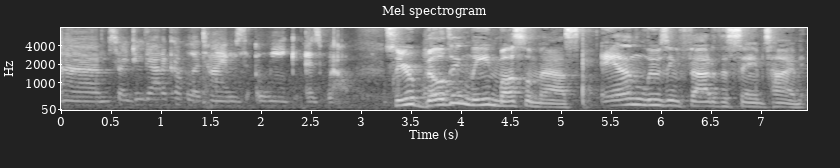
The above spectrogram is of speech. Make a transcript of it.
Um, so I do that a couple of times a week as well. So you're building lean muscle mass and losing fat at the same time,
